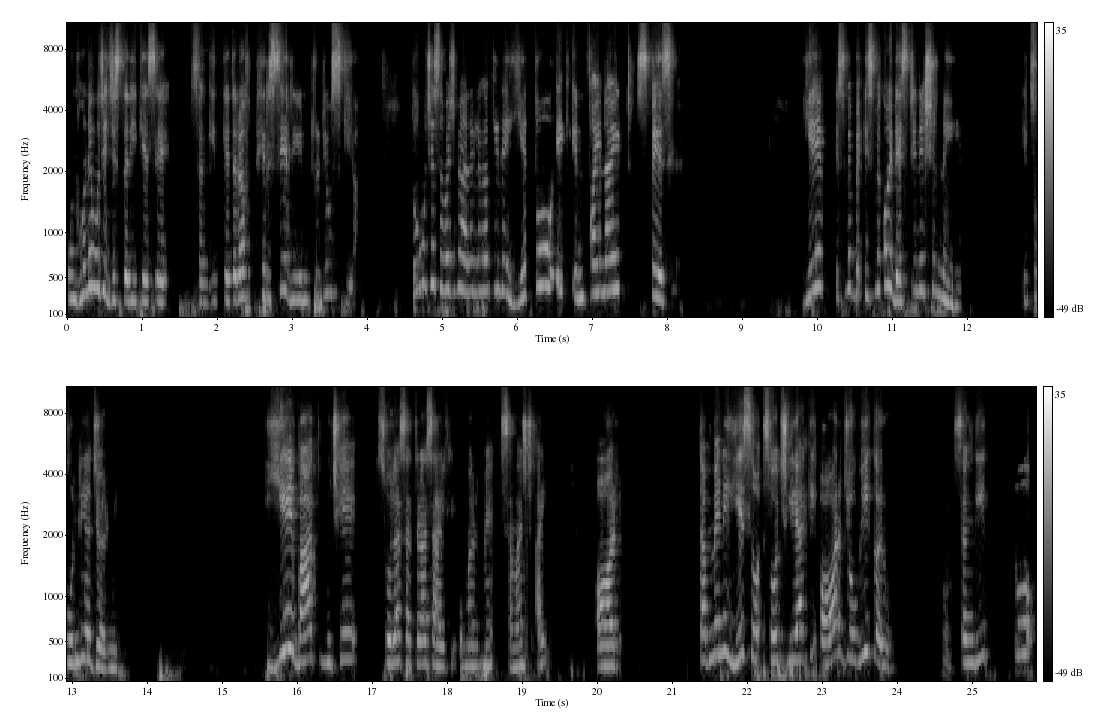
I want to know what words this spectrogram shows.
उन्होंने मुझे जिस तरीके से संगीत के तरफ़ फिर से रीइंट्रोड्यूस किया तो मुझे समझ में आने लगा कि नहीं ये तो एक इनफाइनाइट स्पेस है। ये इसमें इसमें कोई डेस्टिनेशन नहीं है। इट्स ओनली अ जर्नी ये बात मुझे 16-17 साल की उम्र में समझ आई और तब मैंने ये सो, सोच लिया कि और जो भी करूँ हाँ। संगीत तो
